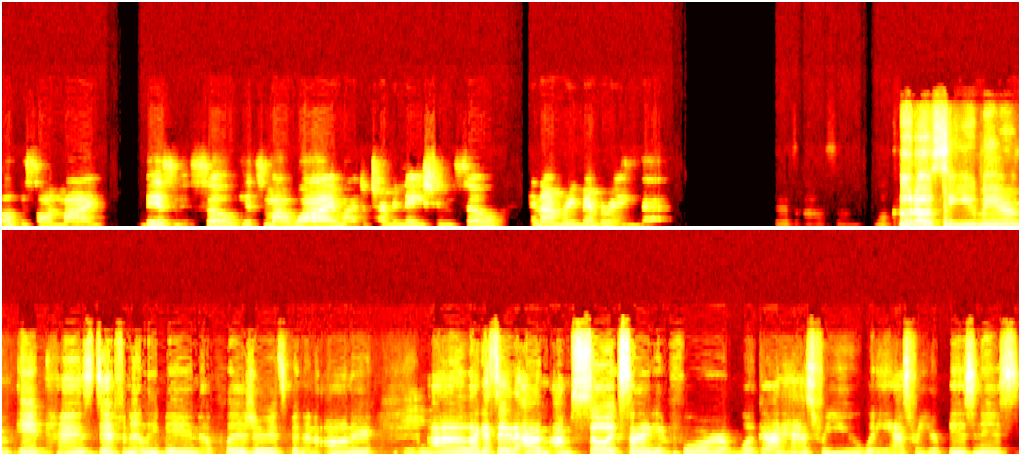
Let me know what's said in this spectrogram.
focus on my business. So it's my why, my determination. So, and I'm remembering that. That's awesome. Well, kudos to you, ma'am. It has definitely been a pleasure. It's been an honor. Uh, like I said, I'm I'm so excited for what God has for you, what He has for your business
